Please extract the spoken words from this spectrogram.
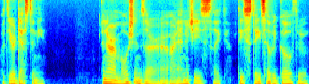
with your destiny. And our emotions are our energies, like these states that we go through.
